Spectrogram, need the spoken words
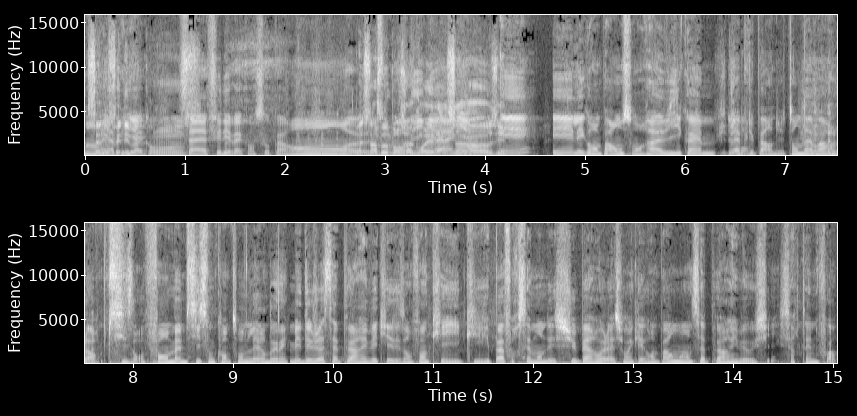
hein, Ça nous fait des vacances. Ça fait des vacances aux parents. Bah, c'est un tout peu pour ça qu'on les laisse, hein, aussi. Et, et les grands-parents sont ravis quand même, Évidemment. la plupart du temps, d'avoir leurs petits-enfants, même s'ils sont contents de les redonner. Mais déjà, ça peut arriver qu'il y ait des enfants qui qui n'aient pas forcément des super relations avec les grands-parents. hein, ça peut arriver aussi, certaines fois.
